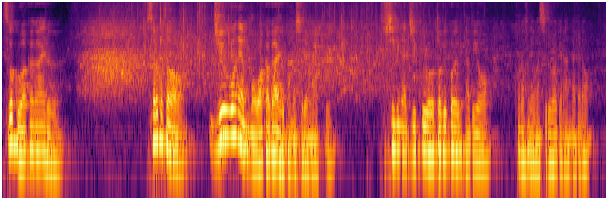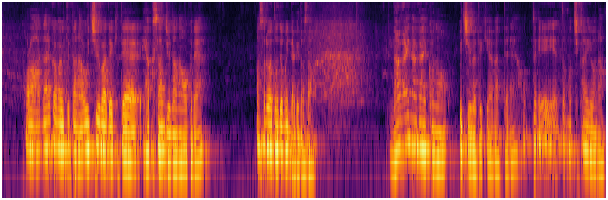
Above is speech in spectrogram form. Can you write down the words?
すごく若返る。それこそ15年も若返るかもしれないっていう。不思議な時空を飛び越える旅をこの船はするわけなんだけど。ほら誰かが言ってたな宇宙ができて137億年まあそれはどうでもいいんだけどさ。長い長いこの宇宙が出来上がってね本当に永遠とも近いような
